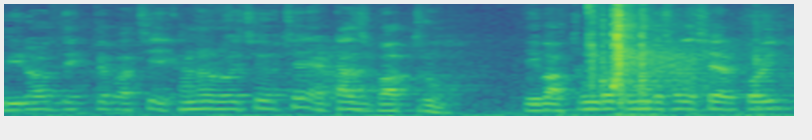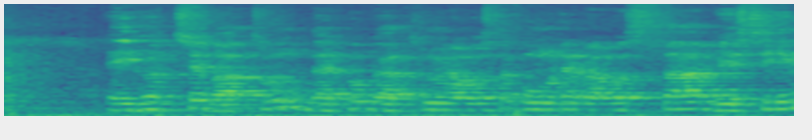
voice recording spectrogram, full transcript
মিরর দেখতে পাচ্ছি, এখানেও রয়েছে হচ্ছে অ্যাটাচ বাথরুম এই বাথরুমটা তোমাদের সাথে শেয়ার করি। এই হচ্ছে বাথরুম দেখো বাথরুমের ব্যবস্থা, কোমোটের ব্যবস্থা বেসিন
